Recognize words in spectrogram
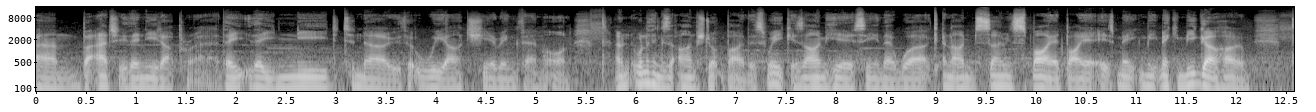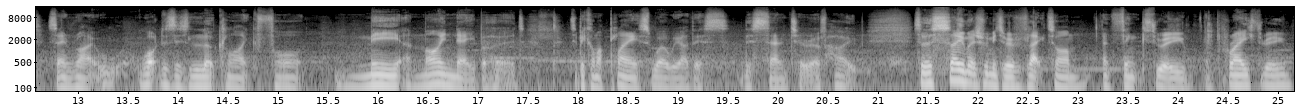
um, but actually, they need our prayer. They they need to know that we are cheering them on. And one of the things that I'm struck by this week is I'm here seeing their work, and I'm so inspired by it. It's make me, making me go home, saying, right, what does this look like for me and my neighbourhood to become a place where we are this this centre of hope. So there's so much for me to reflect on and think through and pray through.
